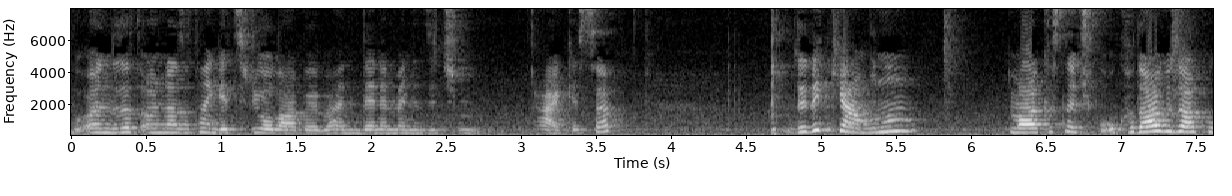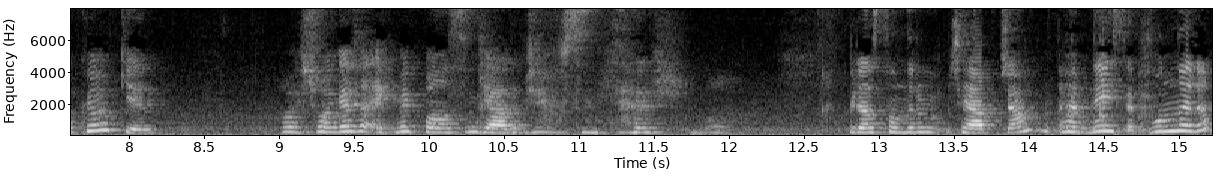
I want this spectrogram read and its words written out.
Bu önde de önden zaten getiriyorlar böyle hani denemeniz için herkese. Dedik yani bunun markası ne çünkü o kadar güzel kokuyor ki. Ay şu an gerçekten ekmek banasım geldi biliyor musun? Biraz sanırım şey yapacağım. Neyse bunları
